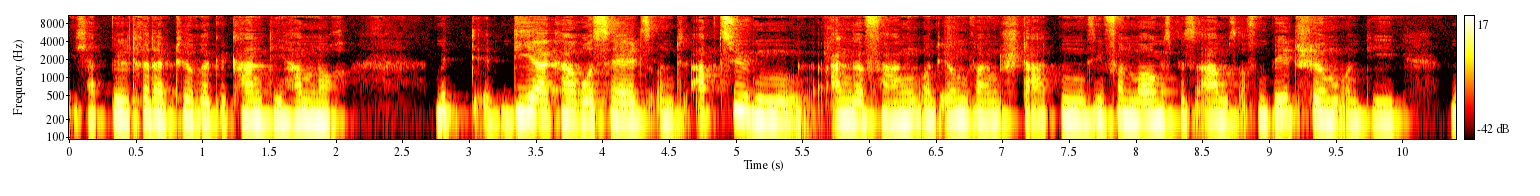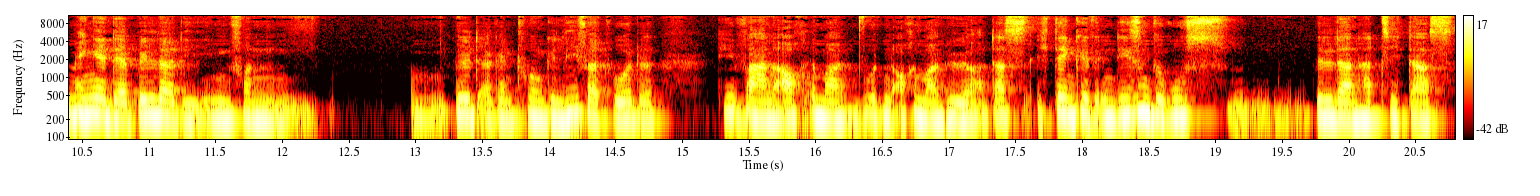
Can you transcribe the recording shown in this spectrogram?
ich habe Bildredakteure gekannt, die haben noch mit Dia-Karussells und Abzügen angefangen und irgendwann starten sie von morgens bis abends auf dem Bildschirm und die Menge der Bilder, die ihnen von ähm, Bildagenturen geliefert wurde, die waren auch immer, wurden auch immer höher. Das, ich denke, in diesen Berufsbildern hat sich das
